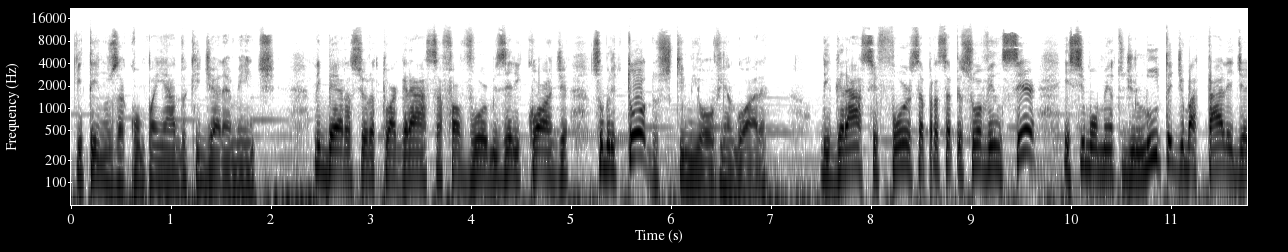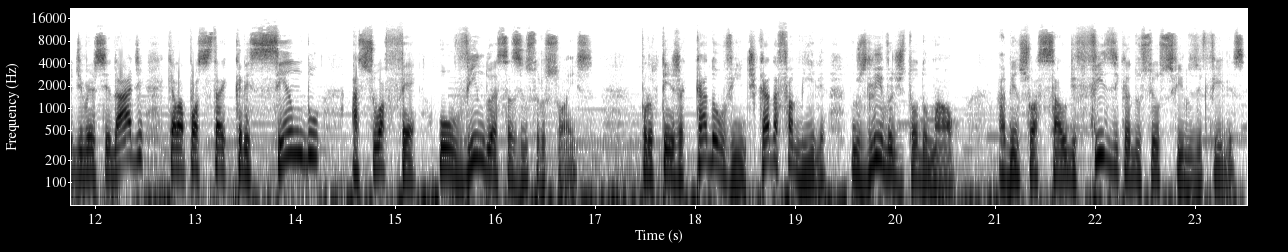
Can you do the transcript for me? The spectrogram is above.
que tem nos acompanhado aqui diariamente. Libera, Senhor, a tua graça, favor, misericórdia sobre todos que me ouvem agora. De graça e força para essa pessoa vencer esse momento de luta, de batalha, de adversidade, que ela possa estar crescendo a sua fé, ouvindo essas instruções. Proteja cada ouvinte, cada família, nos livra de todo mal. abençoa a saúde física dos seus filhos e filhas,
